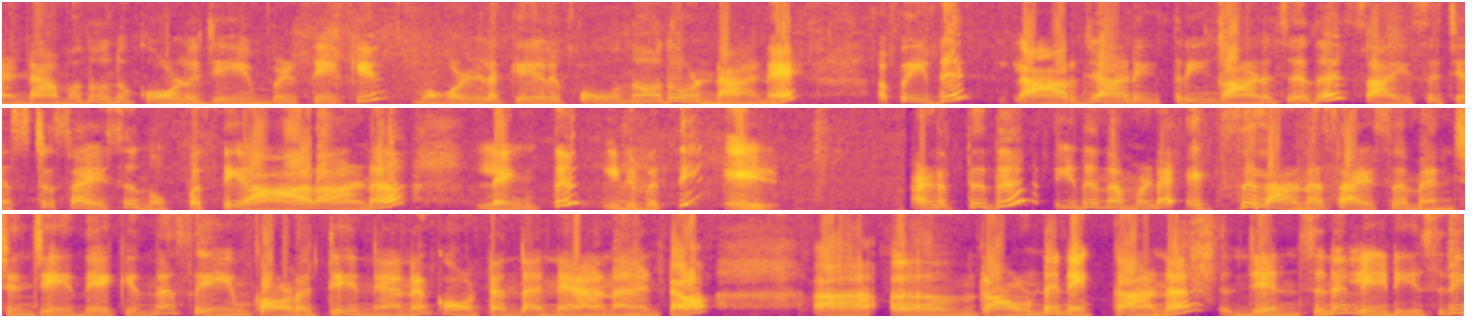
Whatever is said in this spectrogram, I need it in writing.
രണ്ടാമതൊന്ന് കോൾ ചെയ്യുമ്പോഴത്തേക്ക് മുകളിൽ കയറി പോകുന്നത് അപ്പോൾ ഇത് ലാർജാണ് ഇത്രയും കാണിച്ചത്. സൈസ് ചെസ്റ്റ് സൈസ് മുപ്പത്തി ആറാണ് ലെങ്ത്ത് ഇരുപത്തി ഏഴ് അടുത്തത് ഇത് നമ്മുടെ എക്സലാണ് സൈസ് മെൻഷൻ ചെയ്തേക്കുന്ന സെയിം ക്വാളിറ്റി തന്നെയാണ്. കോട്ടൺ തന്നെയാണ് കേട്ടോ. റൗണ്ട് നെക്കാണ് ജെൻസിന് ലേഡീസിന്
